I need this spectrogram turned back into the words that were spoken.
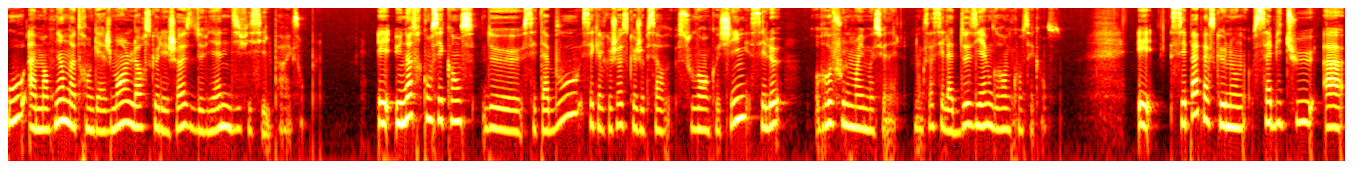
ou à maintenir notre engagement lorsque les choses deviennent difficiles, par exemple. Et une autre conséquence de ces tabous, c'est quelque chose que j'observe souvent en coaching, c'est le refoulement émotionnel. Donc ça, c'est la deuxième grande conséquence. Et c'est pas parce que l'on s'habitue à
